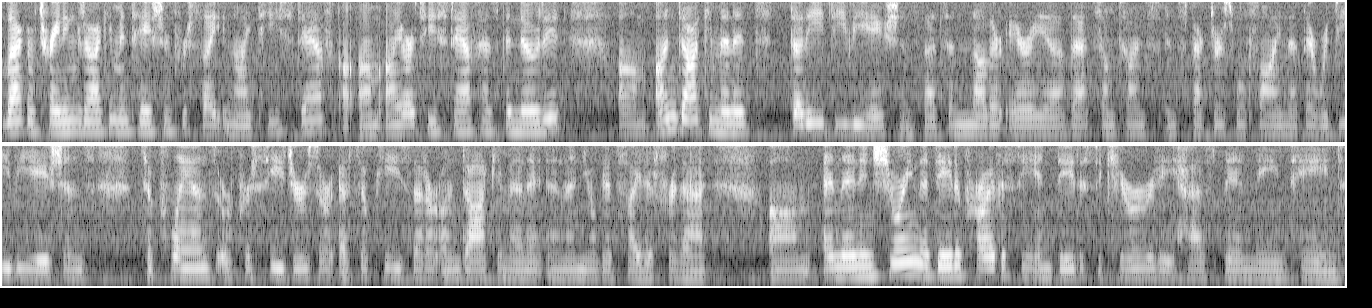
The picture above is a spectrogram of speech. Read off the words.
Lack of training documentation for site and IT staff, uh, um, IRT staff has been noted. Um, undocumented study deviations, that's another area that sometimes inspectors will find that there were deviations to plans or procedures or SOPs that are undocumented, and then you'll get cited for that. Um, and then ensuring that data privacy and data security has been maintained,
